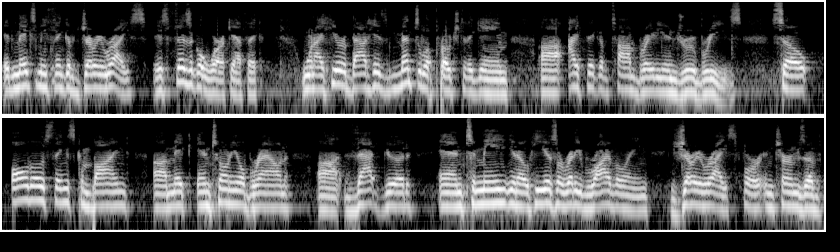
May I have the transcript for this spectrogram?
it makes me think of Jerry Rice, his physical work ethic. When I hear about his mental approach to the game, uh, I think of Tom Brady and Drew Brees. So all those things combined uh, make Antonio Brown uh, that good. And to me, you know, he is already rivaling Jerry Rice for in terms of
